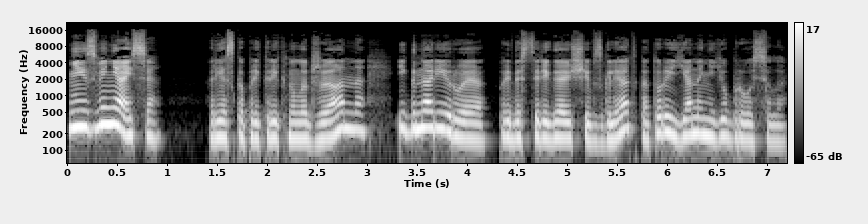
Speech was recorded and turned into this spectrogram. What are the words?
«Не извиняйся!» — резко прикрикнула Джианна, игнорируя предостерегающий взгляд, который я на нее бросила.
